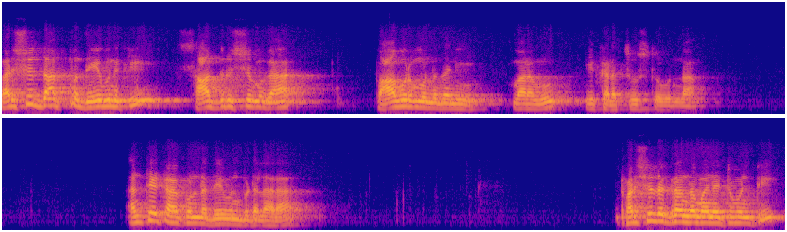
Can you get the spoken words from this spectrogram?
పరిశుద్ధాత్మ దేవునికి సాదృశ్యముగా పావురం ఉన్నదని మనము ఇక్కడ చూస్తూ ఉన్నాం. అంతేకాకుండా దేవుని బిడ్డలారా పరిశుద్ధ గ్రంథమైనటువంటి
